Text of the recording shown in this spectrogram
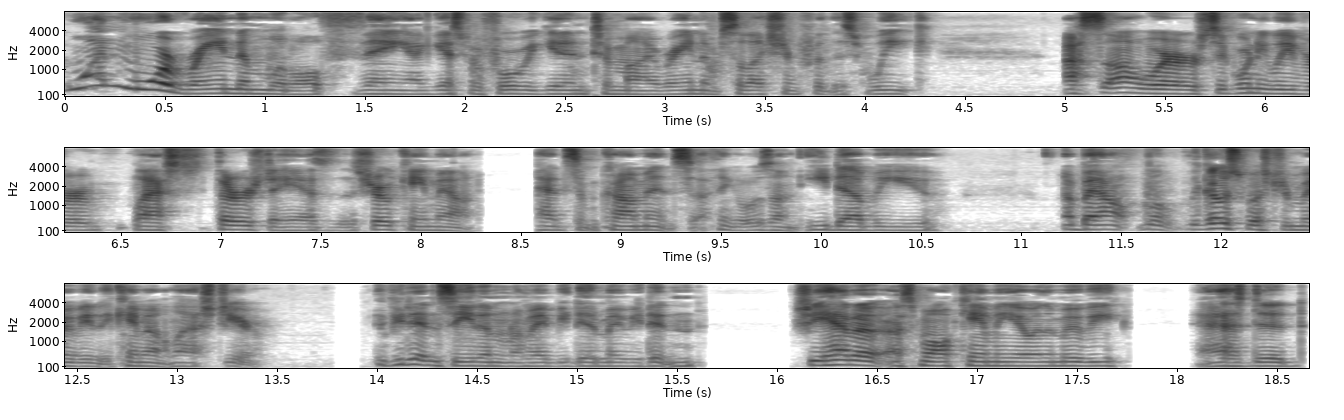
One more random little thing, I guess, before we get into my random selection for this week. I saw where Sigourney Weaver last Thursday, as the show came out, had some comments, I think it was on EW, about the Ghostbuster movie that came out last year. If you didn't see them, maybe you did, maybe you didn't. She had a, a small cameo in the movie as did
